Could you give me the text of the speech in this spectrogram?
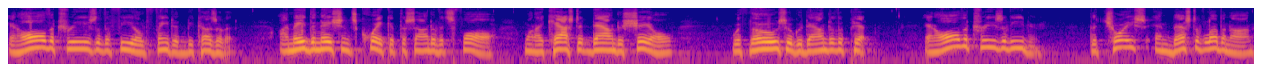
and all the trees of the field fainted because of it. I made the nations quake at the sound of its fall when I cast it down to Sheol with those who go down to the pit. And all the trees of Eden, the choice and best of Lebanon,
